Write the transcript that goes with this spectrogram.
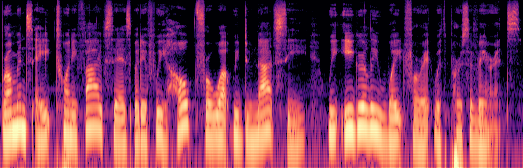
Romans 8:25 says, "But if we hope for what we do not see, we eagerly wait for it with perseverance."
